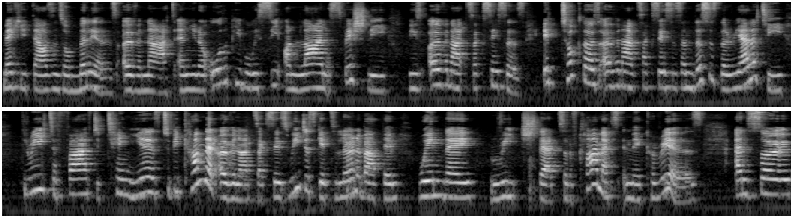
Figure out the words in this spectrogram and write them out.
make you thousands or millions overnight. And, you know, all the people we see online, especially these overnight successes. It took those overnight successes, and this is the reality three to five to ten years to become that overnight success. We just get to learn about them when they reach that sort of climax in their careers. And so,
